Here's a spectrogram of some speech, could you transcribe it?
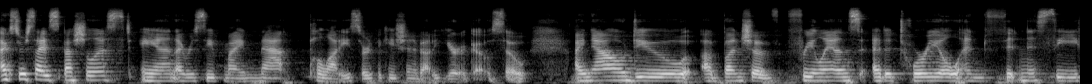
exercise specialist, and I received my mat Pilates certification about a year ago. So I now do a bunch of freelance editorial and fitnessy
